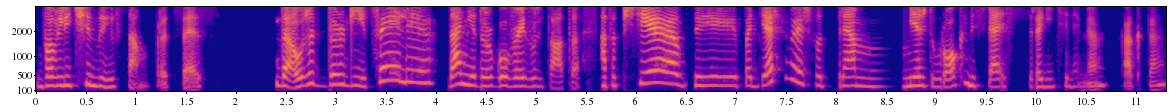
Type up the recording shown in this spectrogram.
вовлечены в сам процесс. Да, уже другие цели, да, не другого результата. А вообще ты поддерживаешь вот прям между уроками связь с родителями как-то?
